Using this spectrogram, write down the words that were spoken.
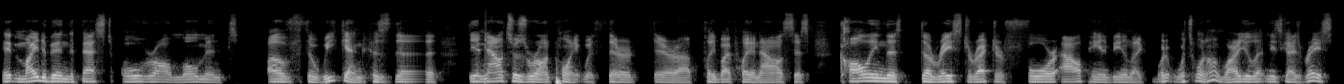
it might have been the best overall moment of the weekend because the the announcers were on point with their their uh, play-by-play analysis calling the the race director for Alpine and being like what, what's going on? Why are you letting these guys race?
